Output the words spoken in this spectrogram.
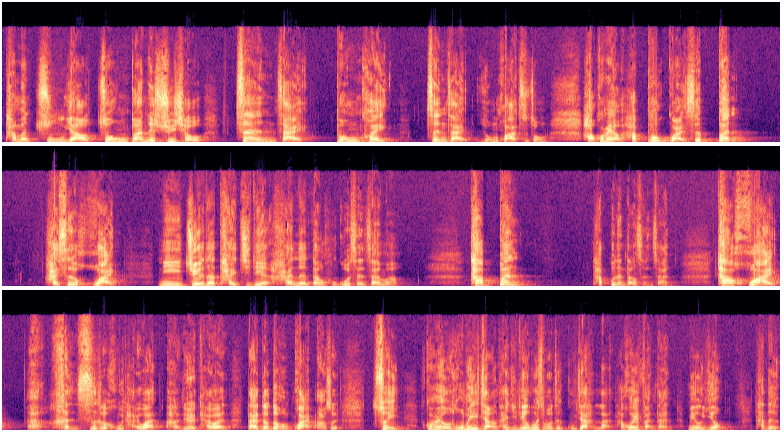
他们主要终端的需求正在崩溃，正在融化之中。好过没有？他不管是笨还是坏，你觉得台积电还能当护国神山吗？他笨，他不能当神山；他坏啊，很适合护台湾啊，因为台湾大家都都很坏啊，所以，所以过没有？我们一讲台积电为什么这个股价很烂，它会反弹，没有用，它的。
